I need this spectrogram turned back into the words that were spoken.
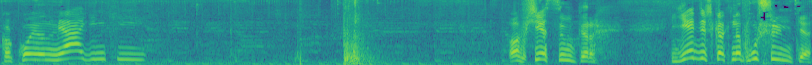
Какой он мягенький. Вообще супер едешь как на пушинке.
